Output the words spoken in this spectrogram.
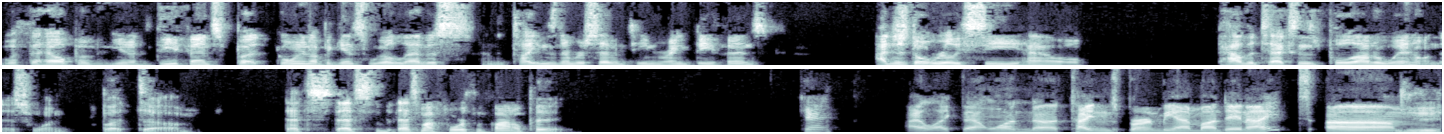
with the help of you know the defense, but going up against Will Levis and the Titans' number seventeen ranked defense, I just don't really see how how the Texans pull out a win on this one. But um, that's that's that's my fourth and final pick. Okay, I like that one. Uh, Titans burned me on Monday night. Um,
